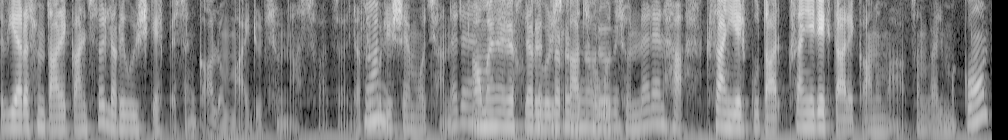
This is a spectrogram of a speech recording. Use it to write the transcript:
Դե 30 տարեկանից հետո լրիվ ուրիշ կերպ ես ընկալում մայրություն ասվածը, լրիվ ուրիշ էմոցիաներ են, լրիվ ուրիշ զգացողություններ են, հա, 22 տար 23 տարեկանում ա ծնվել Մկոն,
